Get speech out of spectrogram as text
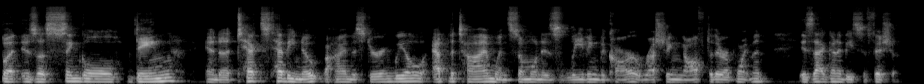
but is a single ding and a text heavy note behind the steering wheel at the time when someone is leaving the car or rushing off to their appointment, is that going to be sufficient?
